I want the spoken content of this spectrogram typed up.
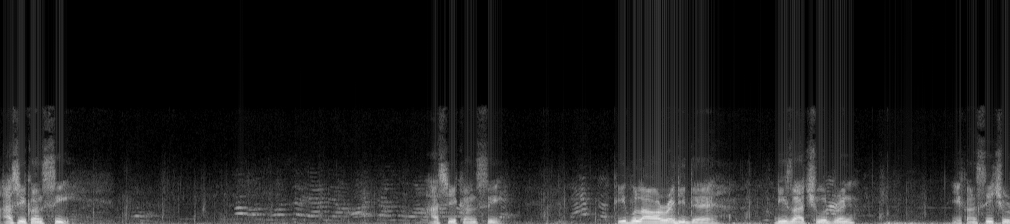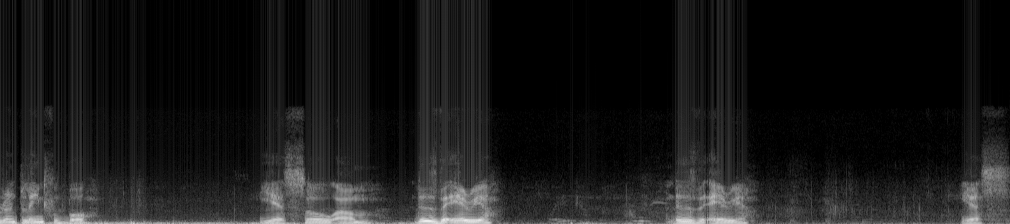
as you can see. As you can see. People are already there. These are children. You can see children playing football yes so um this is the area. This is the area. Yes.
